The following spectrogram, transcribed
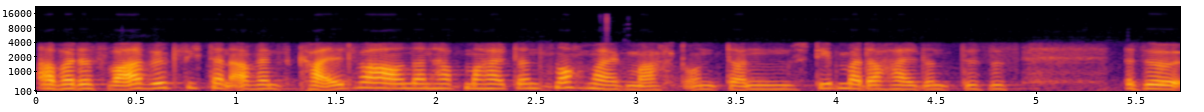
Aber das war wirklich dann auch, wenn es kalt war und dann hat man halt dann es nochmal gemacht und dann steht man da halt und das ist also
